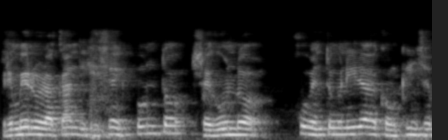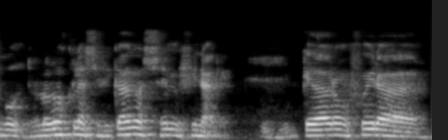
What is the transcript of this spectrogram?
Primero Huracán 16 puntos, segundo Juventud Unida con 15 puntos. Los dos clasificados a semifinales. Quedaron fuera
